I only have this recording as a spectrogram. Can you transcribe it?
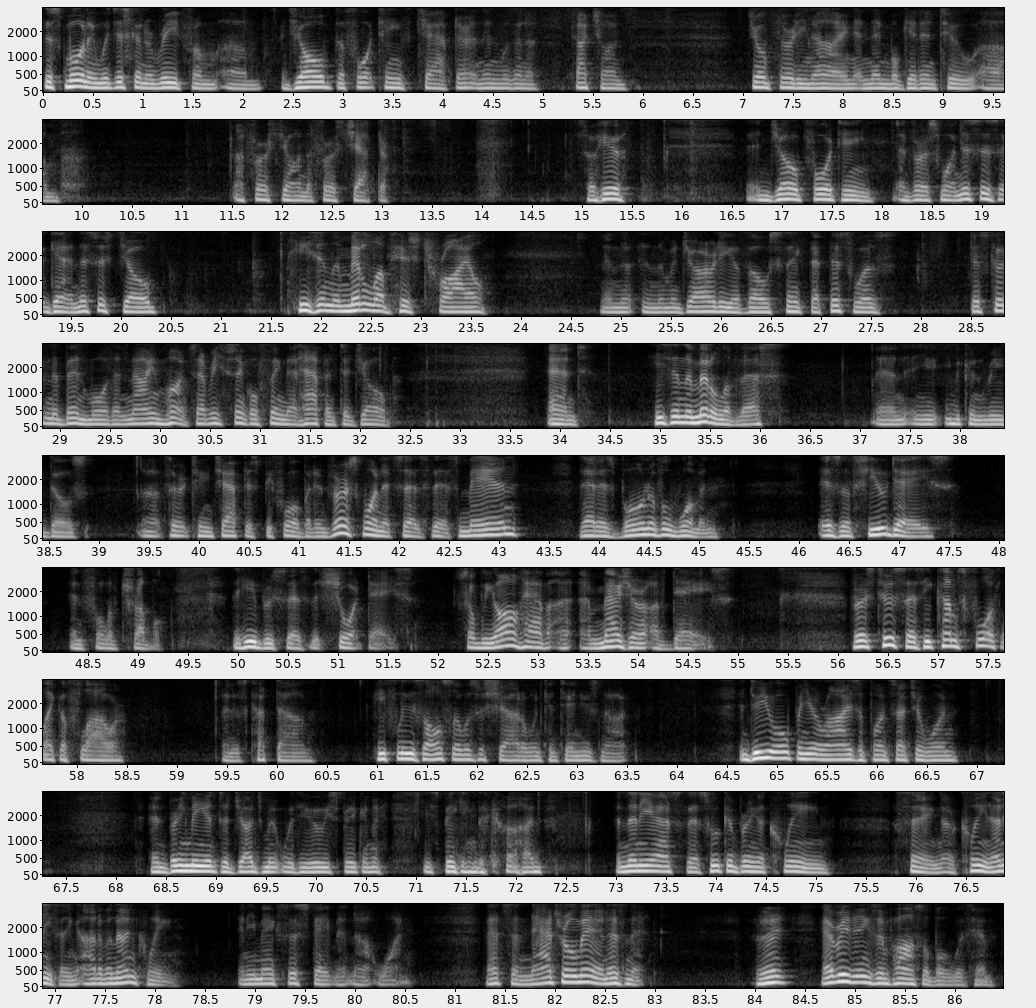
this morning we're just going to read from um, Job, the 14th chapter, and then we're going to touch on Job 39, and then we'll get into um, uh, 1 John, the first chapter. So here in Job 14 and verse 1, this is again, this is Job. He's in the middle of his trial, and the, and the majority of those think that this was this couldn't have been more than nine months, every single thing that happened to Job. And he's in the middle of this, and you, you can read those uh, 13 chapters before. But in verse 1, it says this Man that is born of a woman is of few days and full of trouble. The Hebrew says that short days. So we all have a, a measure of days. Verse 2 says, He comes forth like a flower and is cut down. He flees also as a shadow and continues not. And do you open your eyes upon such a one and bring me into judgment with you? He's speaking, he's speaking to God. And then he asks this Who can bring a clean thing, or clean anything, out of an unclean? And he makes this statement, not one. That's a natural man, isn't it? Right? Everything's impossible with him.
